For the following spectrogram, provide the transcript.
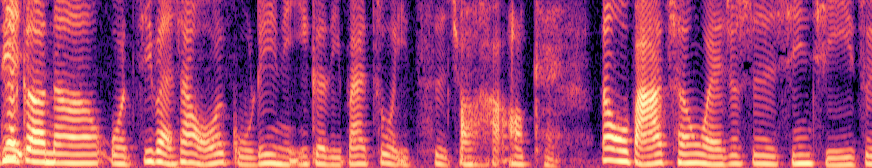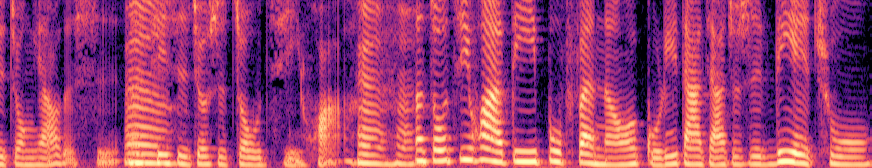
这个呢，我基本上我会鼓励你一个礼拜做一次就好。OK，那我把它称为就是星期一最重要的事，那其实就是周计划。嗯哼，那周计划的第一部分呢，我鼓励大家就是列出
